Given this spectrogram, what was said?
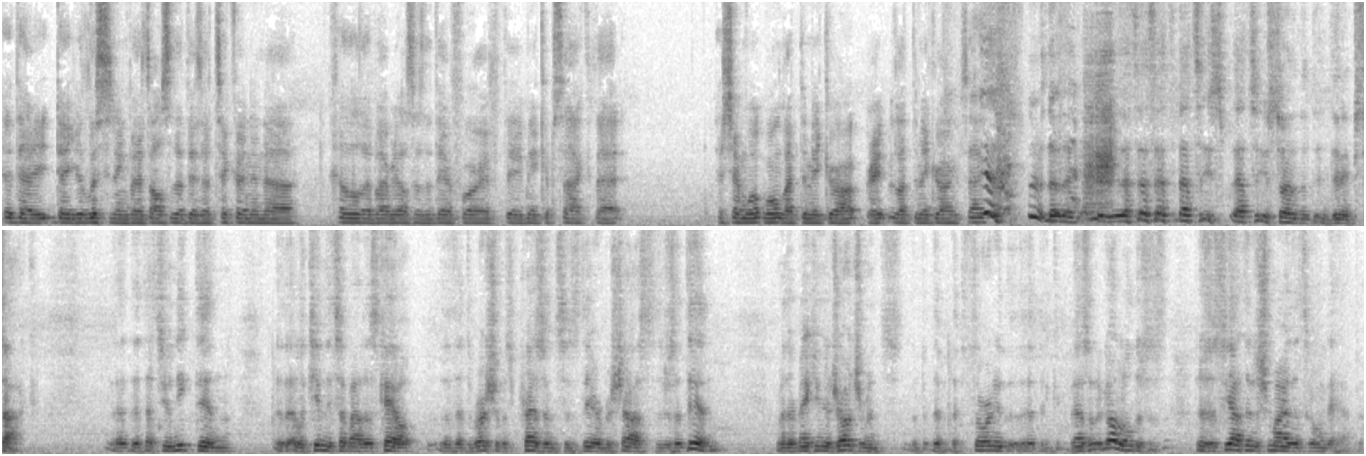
that that you're listening, but it's also that there's a tikkun and a chilul. The Barbanel says that therefore, if they make a psak, that Hashem won't, won't let them make wrong, right? Let them make wrong psak. Yes, that's that's that's that's that's the sort of the din psak. That- that- That's unique din. The Elokim Nitzabat is kale. That the worship's presence is there. B'shas. There's a din when they're making a judgment. The, the, the authority, the, the, Bezin Gadol, there's a, there's a siyat and a shmai that's going to happen.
